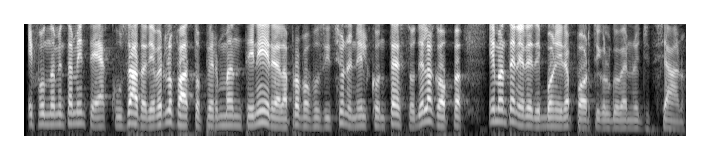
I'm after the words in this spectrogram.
e fondamentalmente è accusata di averlo fatto per mantenere la propria posizione nel contesto della COP e mantenere dei buoni rapporti col governo egiziano.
